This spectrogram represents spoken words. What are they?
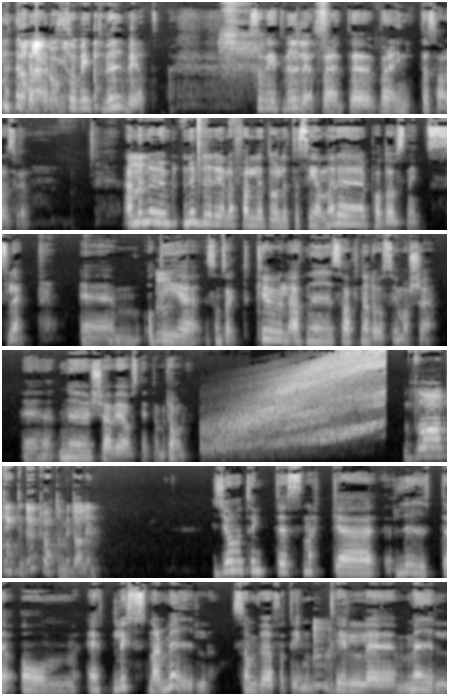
Den här gången. Så vitt vi vet. Så vitt vi vet var det inte, var det inte Saras fel. Ja, men Mm. nu, nu blir det i alla fall ett då lite senare poddavsnittssläpp. Ehm, och Mm. det som sagt, kul att ni saknade oss i morse. Ehm, nu kör vi avsnitt nummer 12. Vad tänkte du prata om idag Linn? Jag tänkte snacka lite om ett lyssnarmail som vi har fått in Mm. till eh, mail,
